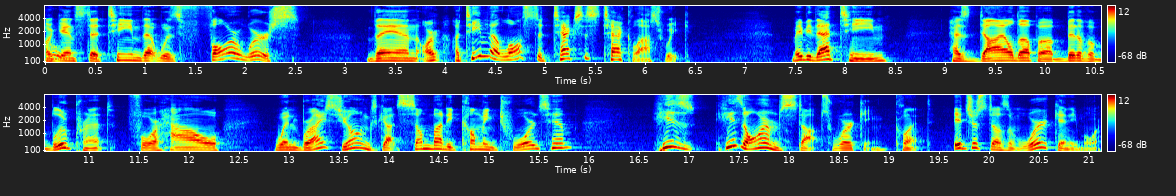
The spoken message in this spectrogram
against a team that was far worse than our, a team that lost to Texas Tech last week. Maybe that team has dialed up a bit of a blueprint for how when Bryce Young's got somebody coming towards him, his his arm stops working, Clint. It just doesn't work anymore.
